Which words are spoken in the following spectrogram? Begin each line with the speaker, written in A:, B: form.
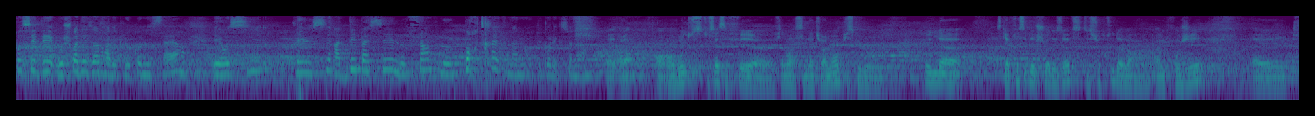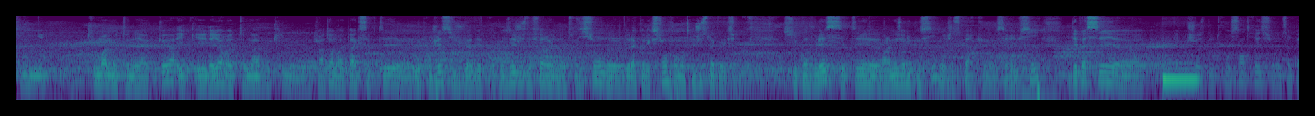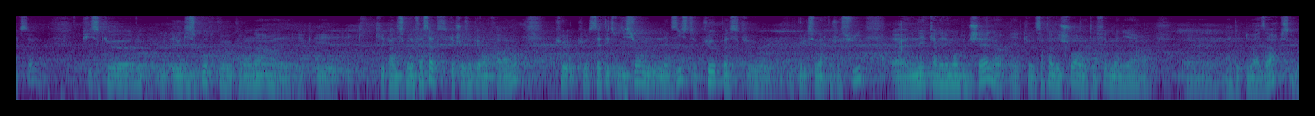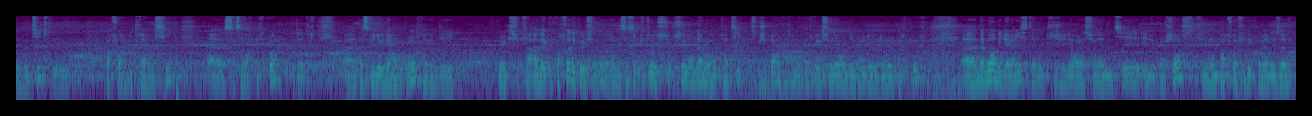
A: procéder au choix des œuvres avec le commissaire et aussi réussir à dépasser le simple portrait finalement du collectionneur.
B: Alors, en, gros, tout, ça s'est fait euh, finalement assez naturellement puisque au-delà, ce qui a précédé le choix des œuvres, c'était surtout d'avoir un, projet euh, qui moi me tenait à cœur. Et, d'ailleurs, Thomas Boutou, le curateur, n'aurait pas accepté euh, le projet si je lui avais proposé juste de faire une exposition de, la collection pour montrer juste la collection. Ce qu'on voulait, c'était, euh, dans la mesure du possible, j'espère que c'est réussi, dépasser euh, quelque chose de trop centré sur une seule personne, puisque le, discours que, l'on a et, qui n'est pas un discours de façade, c'est quelque chose auquel on croit vraiment, que, cette exposition n'existe que parce que le collectionneur que je suis euh, n'est qu'un élément d'une chaîne et que certains des choix ont été faits de manière euh, bah, de, hasard, puisque le, titre, ou parfois arbitraire aussi, euh, sans savoir pourquoi peut-être, parce qu'il y a eu des rencontres avec des enfin avec parfois des collectionneurs, mais ça c'est plutôt secondaire dans la pratique, parce que j'ai pas rencontré beaucoup de collectionneurs au début de, mon parcours. Euh, d'abord des galeristes avec qui j'ai eu des relations d'amitié et de confiance, qui m'ont parfois fait découvrir des œuvres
